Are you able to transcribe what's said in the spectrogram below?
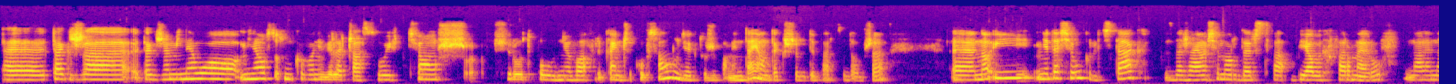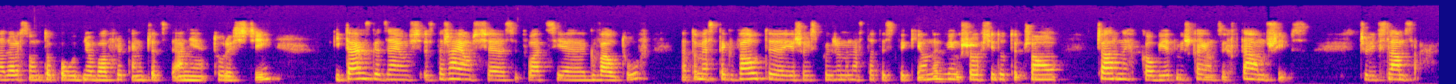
E, także, także minęło, minęło stosunkowo niewiele czasu i wciąż wśród południowoafrykańczyków są ludzie, którzy pamiętają te krzywdy bardzo dobrze. E, no i nie da się ukryć, tak? Zdarzają się morderstwa białych farmerów, no ale nadal są to południowoafrykańczycy, a nie turyści. I tak zgadzają się, zdarzają się sytuacje gwałtów, natomiast te gwałty, jeżeli spojrzymy na statystyki, one w większości dotyczą czarnych kobiet mieszkających w townships, czyli w slumsach,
